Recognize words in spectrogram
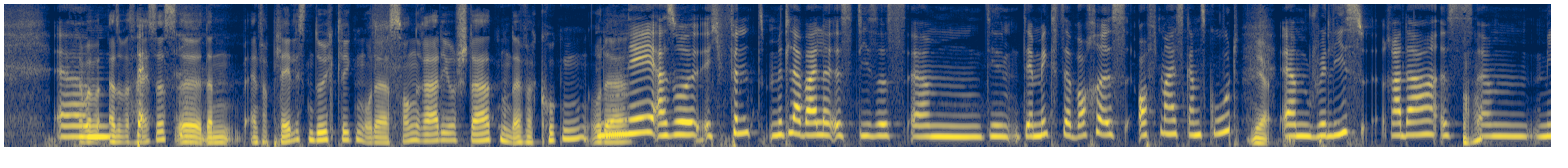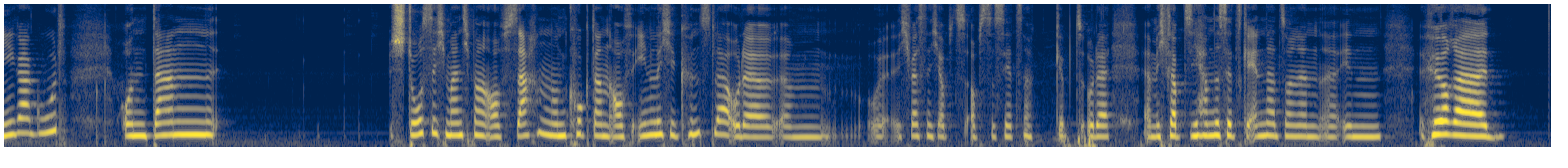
Aber Ähm, also was heißt das? Äh, dann einfach Playlisten durchklicken oder Songradio starten und einfach gucken? Oder? Nee, also ich finde mittlerweile ist dieses, ähm, die, der Mix der Woche ist oftmals ganz gut. Ja. Ähm, Release-Radar ist Aha. ähm, mega gut. Und dann stoße ich manchmal auf Sachen und gucke dann auf ähnliche Künstler oder, ähm, oder ich weiß nicht, ob es das jetzt noch gibt. Oder ähm, ich glaube, sie haben das jetzt geändert, sondern äh, in Hörer,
